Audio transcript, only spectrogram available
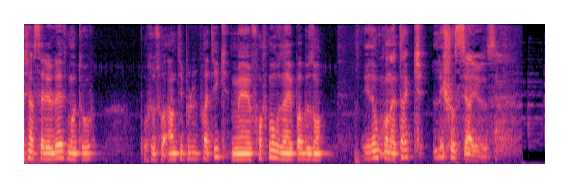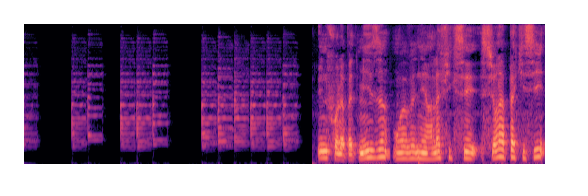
J'ai installé le lève moto pour que ce soit un petit peu plus pratique, mais franchement vous n'en avez pas besoin. Et donc on attaque les choses sérieuses. Une fois la pâte mise, on va venir la fixer sur la plaque ici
